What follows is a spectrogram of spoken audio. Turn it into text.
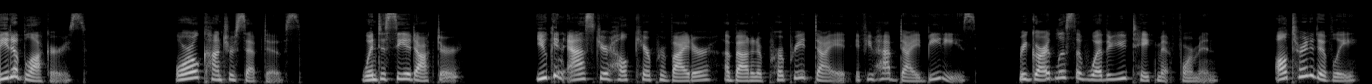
beta blockers, oral contraceptives. When to see a doctor? You can ask your healthcare provider about an appropriate diet if you have diabetes, regardless of whether you take metformin. Alternatively,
